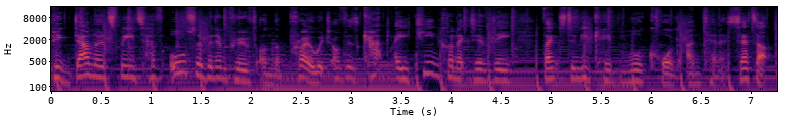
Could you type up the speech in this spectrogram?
Peak download speeds have also been improved on the Pro, which offers Cat18 connectivity thanks to the capable quad antenna setup.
